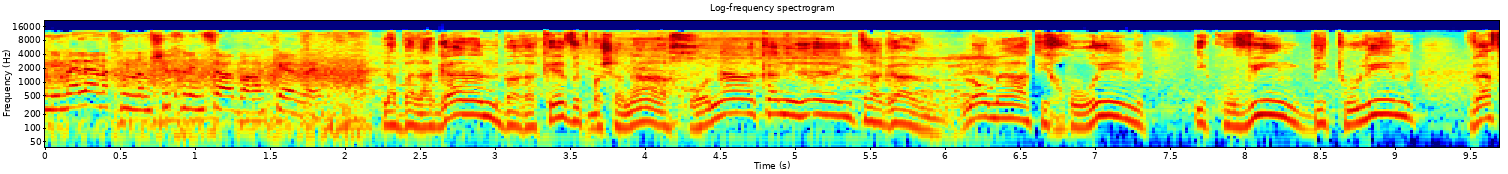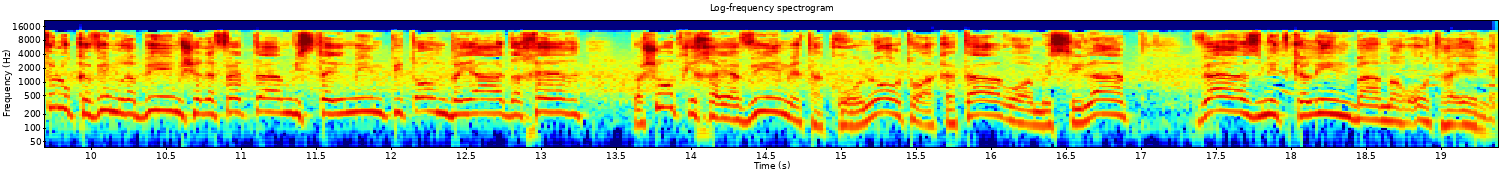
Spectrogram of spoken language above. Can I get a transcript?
ממילא אנחנו נמשיך לנסוע ברכבת. לבלגן ברכבת בשנה האחרונה כנראה התרגלנו. לא מעט איחורים, עיכובים, ביטולים, ואפילו קווים רבים שלפתע מסתיימים פתאום ביעד אחר, פשוט כי חייבים את הקרונות או הקטר או המסילה, ואז נתקלים במראות האלה.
